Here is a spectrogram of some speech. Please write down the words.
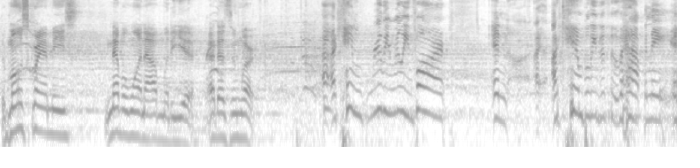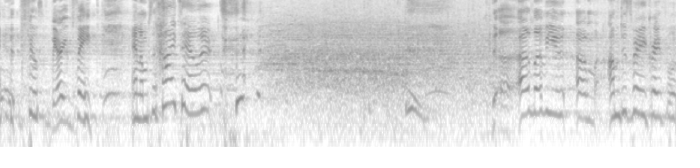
The most Grammys, never won Album of the Year. That doesn't work. I came really, really far, and I, I can't believe this is happening, and it feels very fake. And I'm saying, hi, Taylor. Uh, I love you. Um, I'm just very grateful,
